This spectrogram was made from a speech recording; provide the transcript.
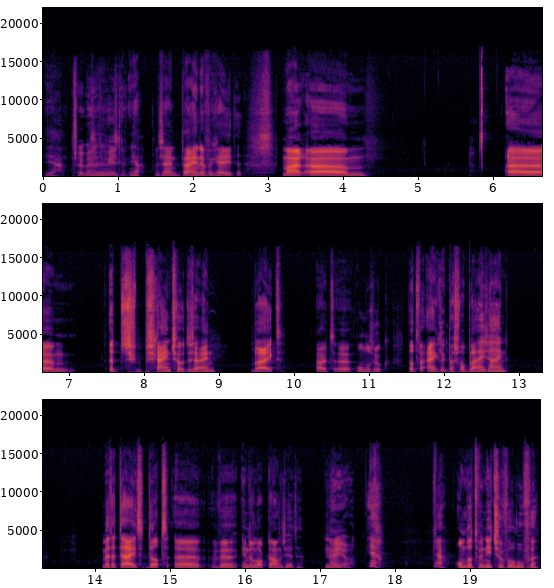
Ja. zou je we bijna zijn- vergeten. Ja, we zijn het bijna vergeten. Maar ehm, ehm, het sch- schijnt zo te zijn, blijkt uit eh, onderzoek, dat we eigenlijk best wel blij zijn met de tijd dat eh, we in de lockdown zitten. Nee joh. Ja, omdat we niet zoveel hoeven.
